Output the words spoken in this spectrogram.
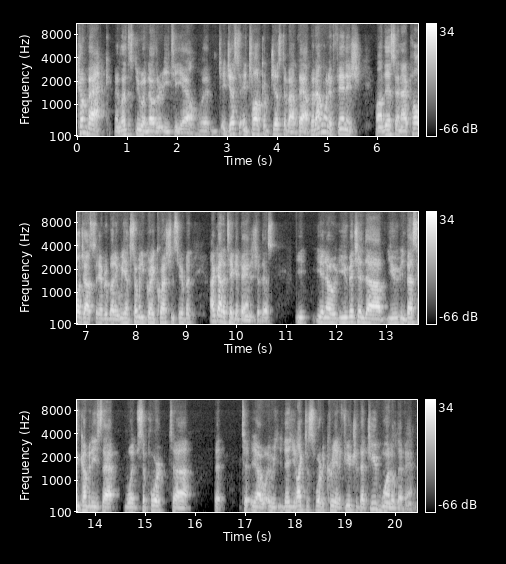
come back and let's do another ETL just and talk of just about that. But I want to finish on this. And I apologize to everybody. We have so many great questions here, but I've got to take advantage of this. You, you know, you mentioned uh, you invest in companies that would support uh, to, you know that you like to support to create a future that you'd want to live in.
